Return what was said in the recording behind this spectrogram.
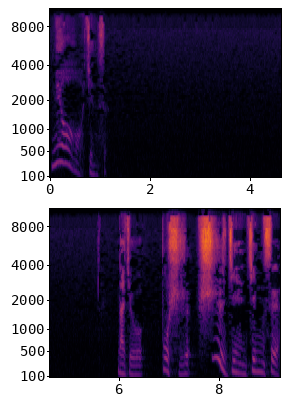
妙金色，那就不是世间金色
